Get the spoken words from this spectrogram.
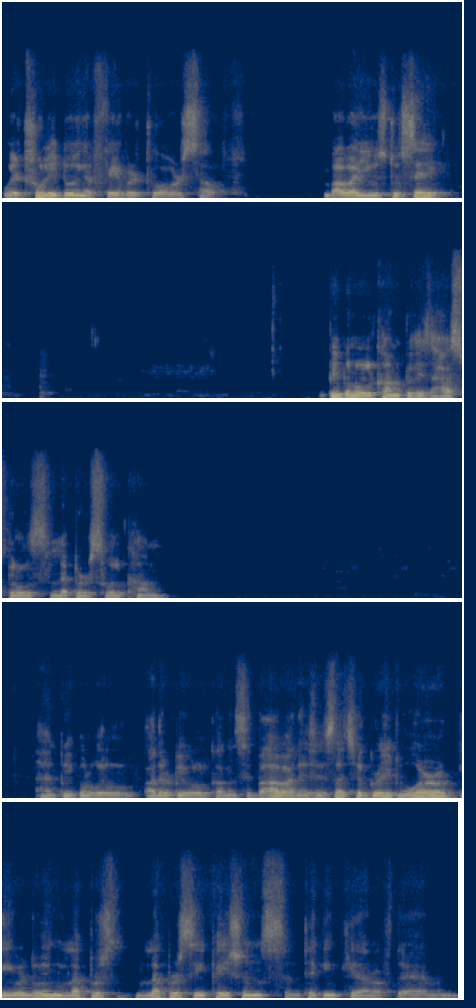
We are truly doing a favor to ourselves. Baba used to say, people will come to his hospitals, lepers will come. And people will other people will come and say baba this is such a great work. You're doing lepers, leprosy patients and taking care of them. And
